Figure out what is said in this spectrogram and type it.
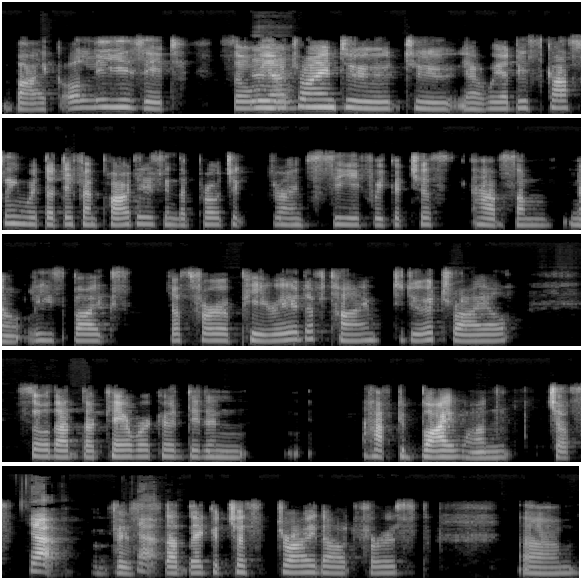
bike or lease it. So we are Mhm. trying to to yeah, we are discussing with the different parties in the project, trying to see if we could just have some, you know, lease bikes just for a period of time to do a trial so that the care worker didn't have to buy one just yeah this, Yeah. that they could just try it out first. Um,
